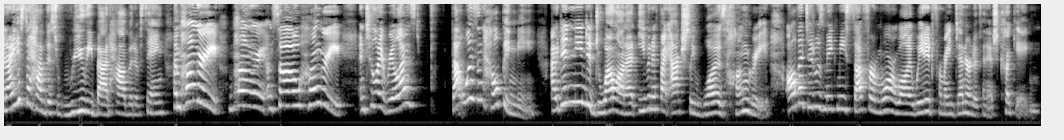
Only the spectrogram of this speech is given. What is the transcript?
And I used to have this really bad habit of saying, I'm hungry, I'm hungry, I'm so hungry, until I realized that wasn't helping me. I didn't need to dwell on it even if I actually was hungry. All that did was make me suffer more while I waited for my dinner to finish cooking.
